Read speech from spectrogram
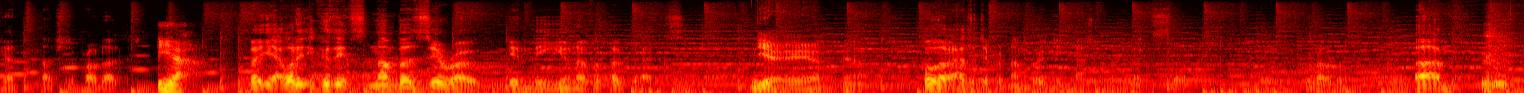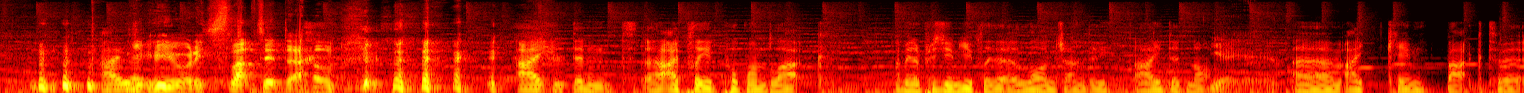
you had to purchase a product. Yeah. But yeah, well, because it's number zero in the Unova Pokedex, Yeah, yeah, yeah, yeah. although it has a different number in the National Pokedex. So. irrelevant. Um, I, You, you already slapped it down. I didn't. Uh, I played Pokemon Black. I mean, I presume you played it at launch, Andy. I did not. yeah, yeah, yeah. Um, I came back to it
